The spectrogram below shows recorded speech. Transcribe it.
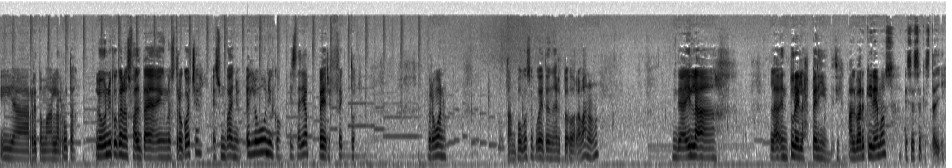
y a retomar la ruta. Lo único que nos falta en nuestro coche es un baño. Es lo único y estaría perfecto. Pero bueno, tampoco se puede tener todo a la mano, ¿no? De ahí la, la aventura y la experiencia. Al bar que iremos es ese que está allí.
